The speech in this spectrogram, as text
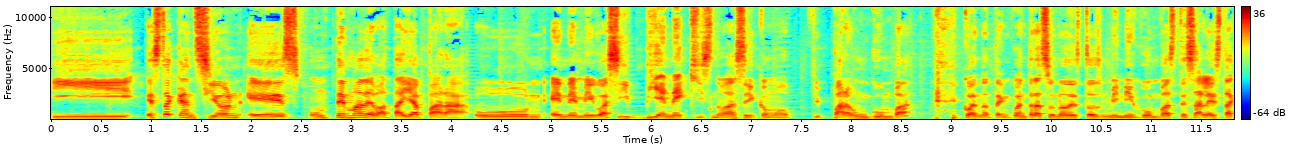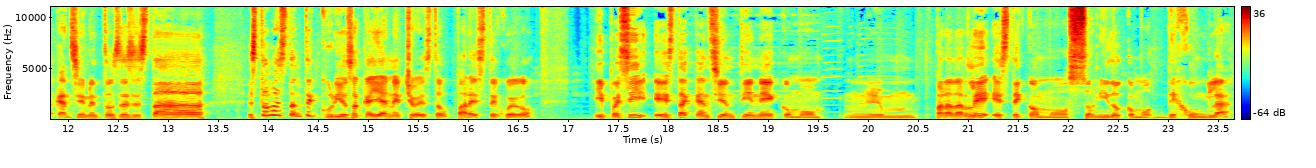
Y esta canción es un tema de batalla para un enemigo así bien X, ¿no? Así como para un Goomba. Cuando te encuentras uno de estos mini Goombas te sale esta canción. Entonces está... Está bastante curioso que hayan hecho esto para este juego. Y pues sí, esta canción tiene como... Mm, para darle este como sonido como de jungla.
